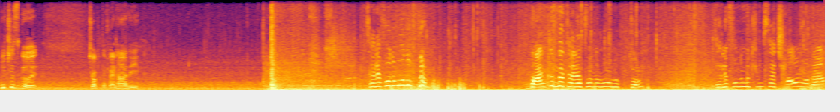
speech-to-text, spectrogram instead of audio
Which is good. Çok da fena değil. Telefonumu unuttum. Duncan'da telefonumu unuttum. Telefonumu kimse çalmadan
